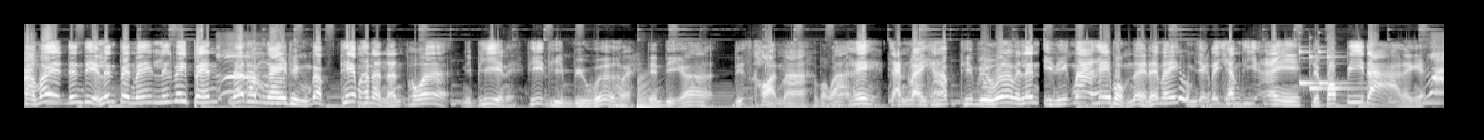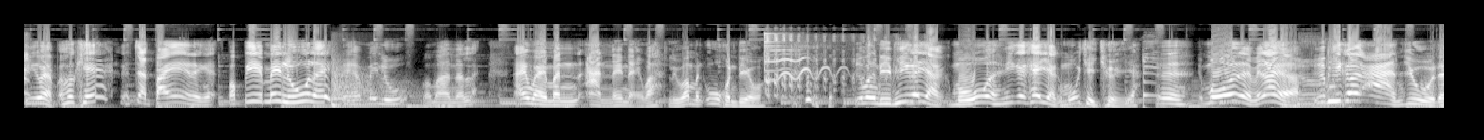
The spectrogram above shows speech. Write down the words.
ถามว่าเดนดี้เล่นเป็นไหมเล่นไม่เป็น แล้วทำไงถึงแบบเทพขนาดนั้น เพราะว่านี่พี่เนี่ยพี่ทีมวิวเวอร์เข้าไปเดนดี้ก็ดิสคอร์ดมาบอกว่า เฮ้ย จันไว้ครับทีมวิวเวอร์ไปเล่นอีนิกมาให้ผมหน่อยได้ไหม ผมอยากได้แชมป์ทีไอเดี๋ยวป๊อปปี้ด่าอะไรเงี้ยพี่ก็แบบ โอเคก็จัดไปอะไรเงี้ยป๊อปปี้ไม่รู้เลยนะครับไม่รู้ประมาณนั้นแหละไอ้ไวมันอ่านในไหนวะหรือว่ามันอู้คนเดียว คือบางทีพี่ก็อยากโม้อะพี่ก็แค่อยากโม้เฉยๆอะเออโม้หน่อยไม่ได้เหรอคือพี่ก็อ่านอยู่แต่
